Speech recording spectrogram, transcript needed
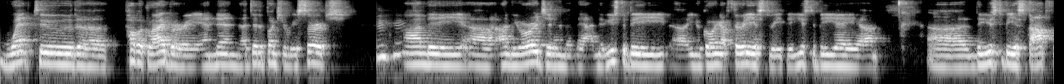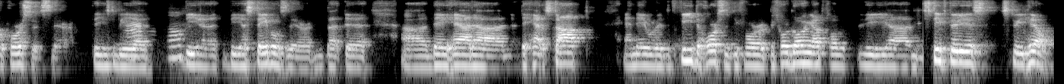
went to the public library and then uh, did a bunch of research mm-hmm. on the uh, on the origin of that. And there used to be, uh, you're going up 30th Street, there used to be a um, uh, there used to be a stop for horses there. There used to be a oh. be a be a stables there, but uh, they had uh, they had a stop and they would feed the horses before before going up the uh, steep 30th Street hill.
